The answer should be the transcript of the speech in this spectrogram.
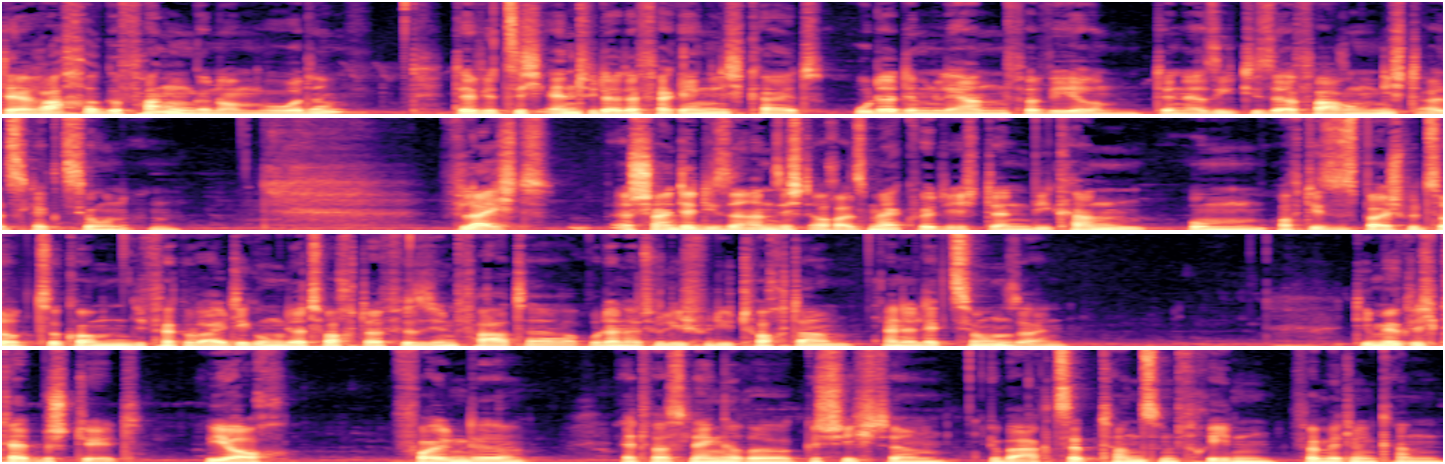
der Rache gefangen genommen wurde, der wird sich entweder der Vergänglichkeit oder dem Lernen verwehren, denn er sieht diese Erfahrung nicht als Lektion an. Vielleicht erscheint dir diese Ansicht auch als merkwürdig, denn wie kann, um auf dieses Beispiel zurückzukommen, die Vergewaltigung der Tochter für den Vater oder natürlich für die Tochter eine Lektion sein? Die Möglichkeit besteht, wie auch folgende etwas längere Geschichte über Akzeptanz und Frieden vermitteln kann,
